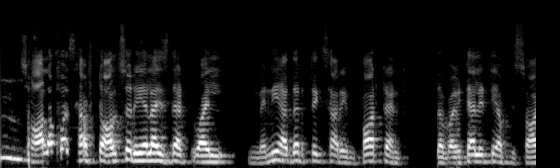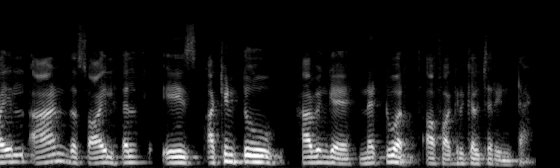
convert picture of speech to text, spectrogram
Mm. So all of us have to also realize that while many other things are important, the vitality of the soil and the soil health is akin to having a net worth of agriculture intact.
